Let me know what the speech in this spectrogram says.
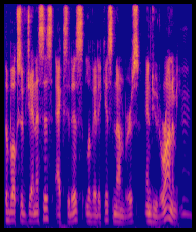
the books of Genesis, Exodus, Leviticus, Numbers, and Deuteronomy. Mm.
